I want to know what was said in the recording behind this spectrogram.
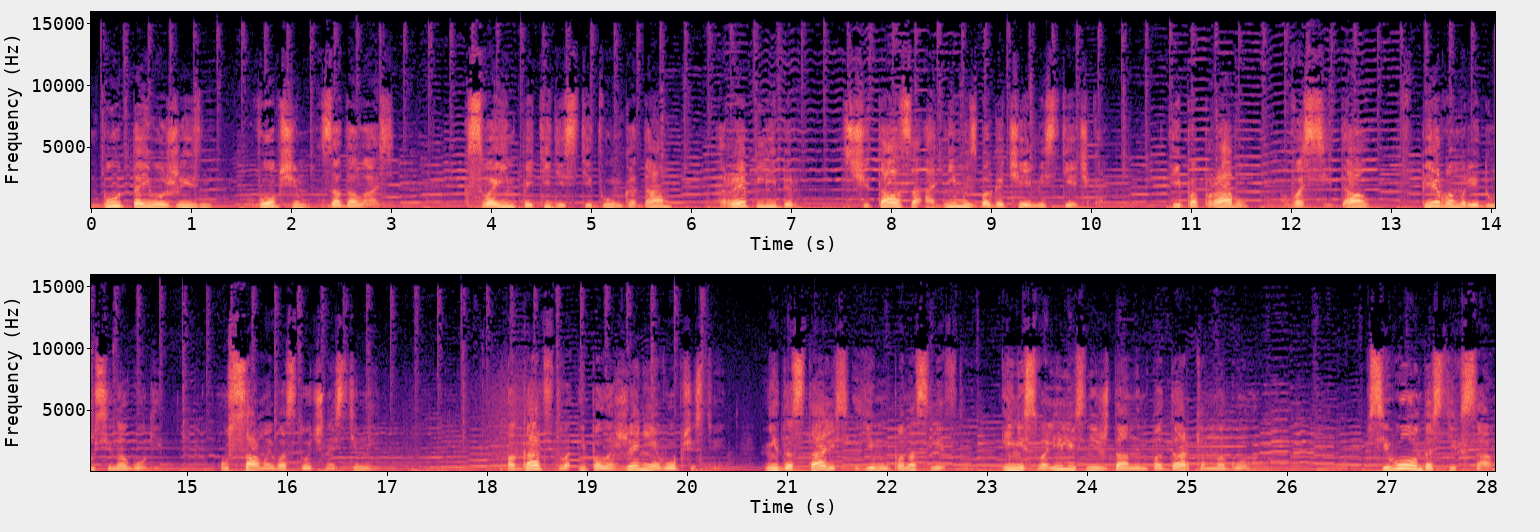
будто его жизнь в общем задалась. К своим 52 годам Рэп Либер считался одним из богачей местечка и по праву восседал в первом ряду синагоги у самой восточной стены. Богатство и положение в обществе не достались ему по наследству и не свалились нежданным подарком на голову. Всего он достиг сам,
